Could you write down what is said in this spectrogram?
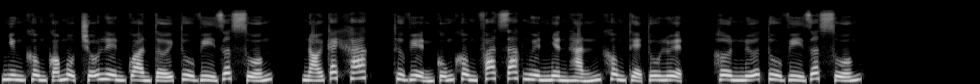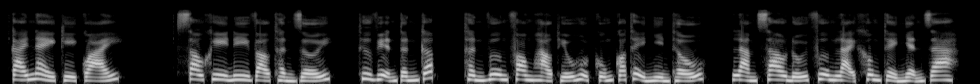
nhưng không có một chỗ liên quan tới tu vi rất xuống. Nói cách khác, thư viện cũng không phát giác nguyên nhân hắn không thể tu luyện, hơn nữa tu vi rất xuống. Cái này kỳ quái. Sau khi đi vào thần giới, thư viện tấn cấp, thần vương phong hào thiếu hụt cũng có thể nhìn thấu, làm sao đối phương lại không thể nhận ra.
